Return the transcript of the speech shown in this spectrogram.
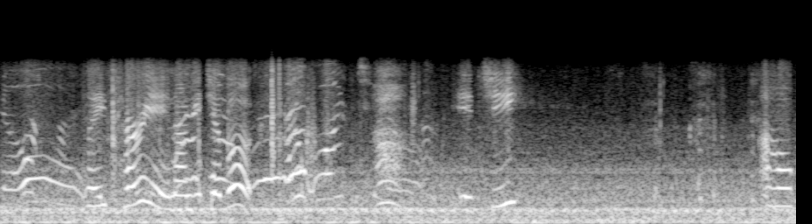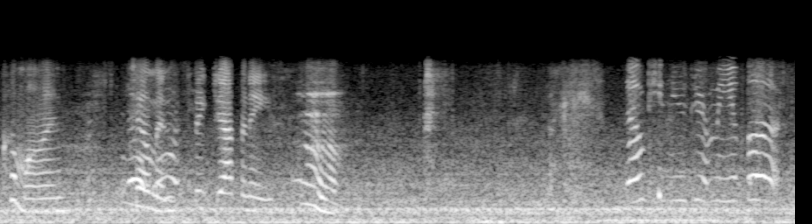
No. Please hurry, and I'll get you a book. I don't want to. Itchy. Oh, come on. Tillman, speak Japanese. Hmm. Now can you get me a book?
